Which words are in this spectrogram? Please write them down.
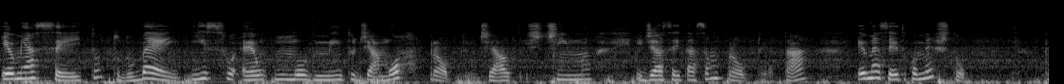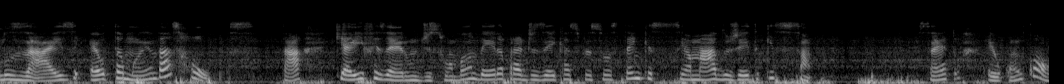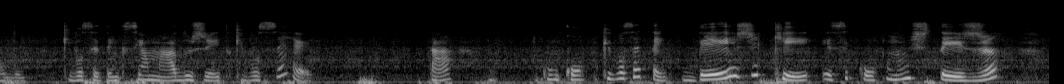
eu me aceito, tudo bem. Isso é um movimento de amor próprio, de autoestima e de aceitação própria, tá? Eu me aceito como eu estou. Plus size é o tamanho das roupas tá? Que aí fizeram disso uma bandeira para dizer que as pessoas têm que se amar do jeito que são, certo? Eu concordo que você tem que se amar do jeito que você é, tá? Com o corpo que você tem, desde que esse corpo não esteja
